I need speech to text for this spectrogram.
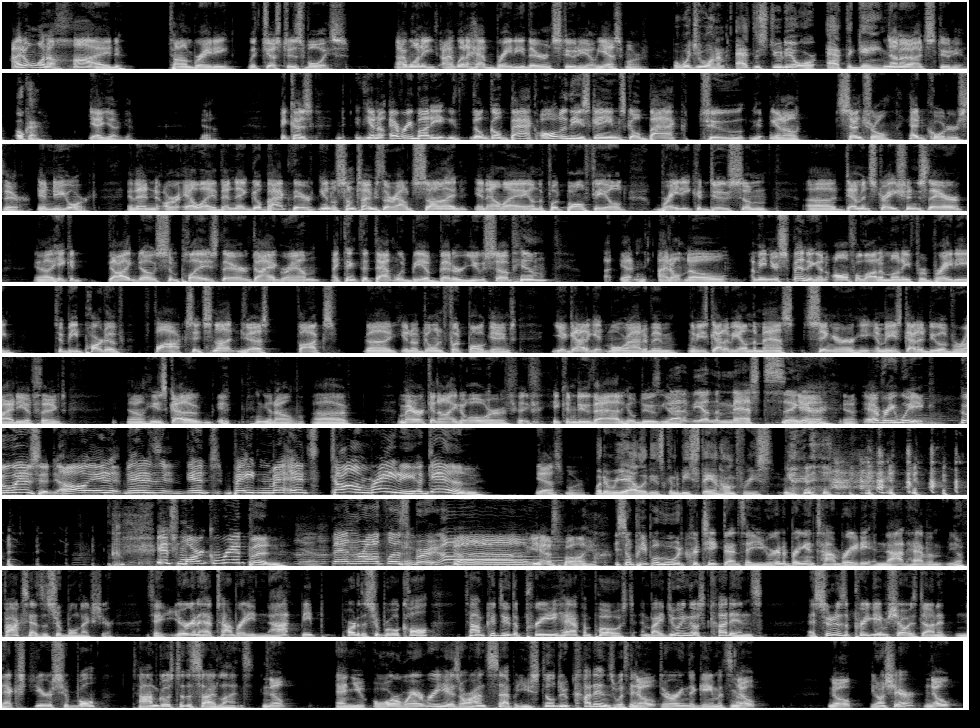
I don't want to hide Tom Brady with just his voice. I want to I want to have Brady there in studio. Yes, Marv. But would you want him at the studio or at the game? No, no, no, studio. Okay. Yeah, yeah, yeah. Yeah. Because, you know, everybody, they'll go back, all of these games go back to, you know, central headquarters there in New York and then, or LA. Then they go back there, you know, sometimes they're outside in LA on the football field. Brady could do some uh, demonstrations there. Uh, he could diagnose some plays there, diagram. I think that that would be a better use of him. I- don't know. I mean, you're spending an awful lot of money for Brady to be part of Fox. It's not just Fox, uh, you know, doing football games. You got to get more out of him. I mean, he's got to be on the Masked Singer. He, I mean, he's got to do a variety of things. You know, he's got to, you know, uh, American Idol, or if, if he can do that, he'll do. You Got to be on the Masked Singer. yeah, yeah. Every week. Who is it? Oh, it, it's, it's Peyton. Ma- it's Tom Brady again. Yes, Marv. But in reality, it's going to be Stan Humphries. It's Mark Rypien. Ben Roethlisberger. Uh, yes, Paulie. So people who would critique that and say you're going to bring in Tom Brady and not have him, you know, Fox has the Super Bowl next year. Say you're going to have Tom Brady not be part of the Super Bowl call. Tom could do the pre, half, and post, and by doing those cut-ins, as soon as the pregame show is done at next year's Super Bowl, Tom goes to the sidelines. Nope. And you or wherever he is or on set, but you still do cut-ins with him Nope. during the game itself. Nope. Nope. You don't share? Nope.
